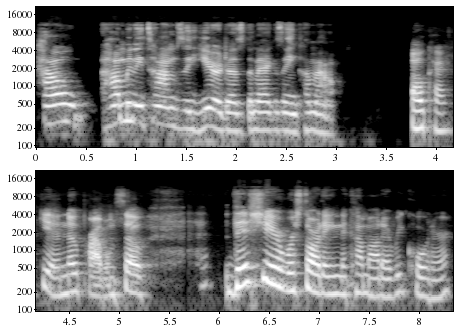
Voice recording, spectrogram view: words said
how how many times a year does the magazine come out? Okay, yeah, no problem. So this year we're starting to come out every quarter.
